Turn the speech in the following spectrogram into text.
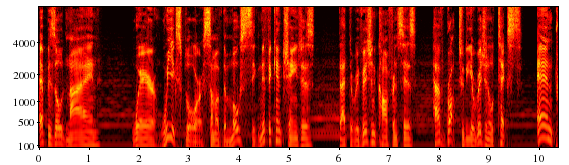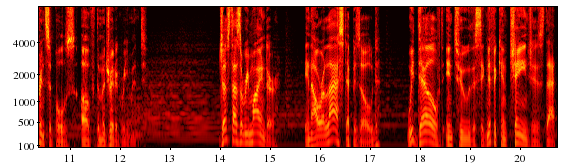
episode 9, where we explore some of the most significant changes that the revision conferences have brought to the original texts and principles of the Madrid Agreement. Just as a reminder, in our last episode, we delved into the significant changes that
